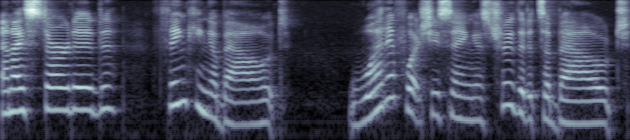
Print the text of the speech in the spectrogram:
And I started thinking about what if what she's saying is true, that it's about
